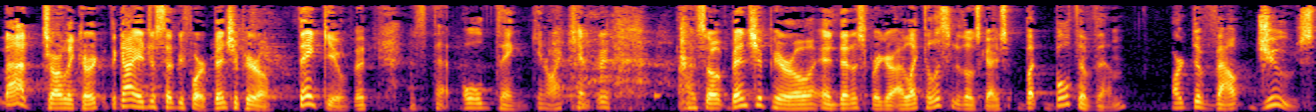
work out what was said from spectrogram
Not Charlie Kirk, the guy I just said before, Ben Shapiro. Thank you. It's that old thing. You know, I can't. so Ben Shapiro and Dennis Prager, I like to listen to those guys, but both of them are devout Jews,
